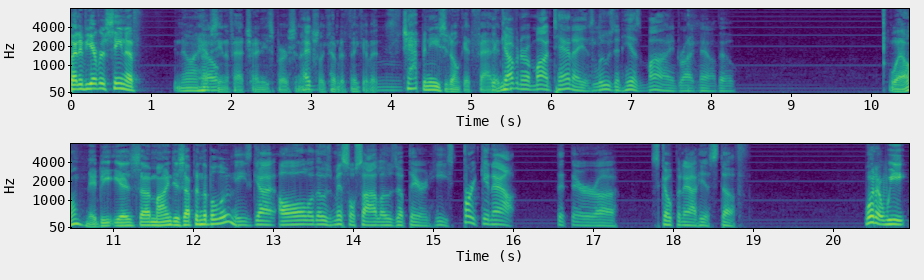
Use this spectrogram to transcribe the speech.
But have you ever seen a? No, I have No. seen a fat Chinese person. I- Actually, come to think of it, It's Japanese who don't get fat. The it? governor of Montana is losing his mind right now, though. Well, maybe his uh, mind is up in the balloon. He's got all of those missile silos up there, and he's freaking out that they're uh, scoping out his stuff. What are we?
